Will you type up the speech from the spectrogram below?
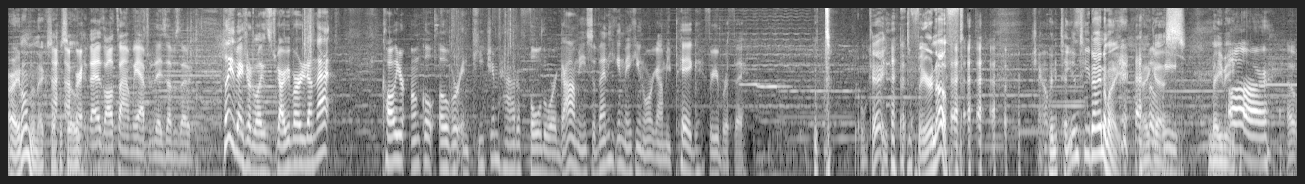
right, on the next episode. All right, that is all time we have for today's episode. Please make sure to like and subscribe if you've already done that. Call your uncle over and teach him how to fold origami so then he can make you an origami pig for your birthday. okay, fair enough. And TNT Dinomight, I guess. Maybe. Are. Oh.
